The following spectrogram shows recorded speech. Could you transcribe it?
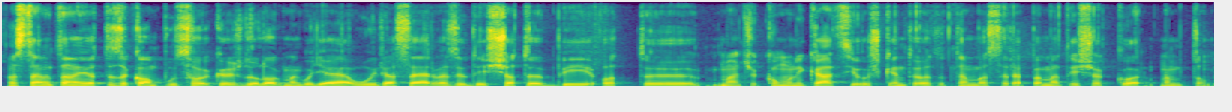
Aztán utána jött ez a kampuszhojkös dolog, meg ugye újra szerveződés, stb. Ott ö, már csak kommunikációsként töltöttem be a szerepemet, és akkor nem tudom,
